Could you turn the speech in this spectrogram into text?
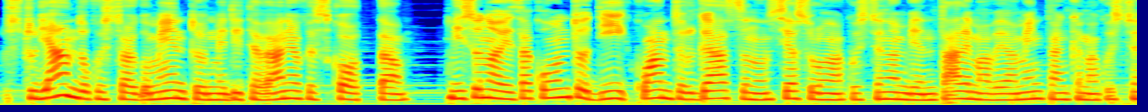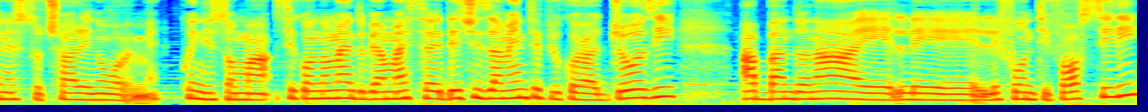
Studiando questo argomento, il Mediterraneo che scotta, mi sono resa conto di quanto il gas non sia solo una questione ambientale, ma veramente anche una questione sociale enorme. Quindi, insomma, secondo me dobbiamo essere decisamente più coraggiosi, abbandonare le, le fonti fossili,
